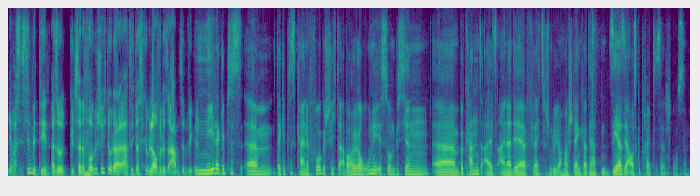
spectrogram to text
Ja, was ist denn mit denen? Also gibt es da eine Vorgeschichte oder hat sich das im Laufe des Abends entwickelt? Nee, da gibt es, ähm, da gibt es keine Vorgeschichte, aber Holger Rune ist so ein bisschen äh, bekannt als einer, der vielleicht zwischendurch auch mal stänkert. Der hat ein sehr, sehr ausgeprägtes Selbstbewusstsein.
